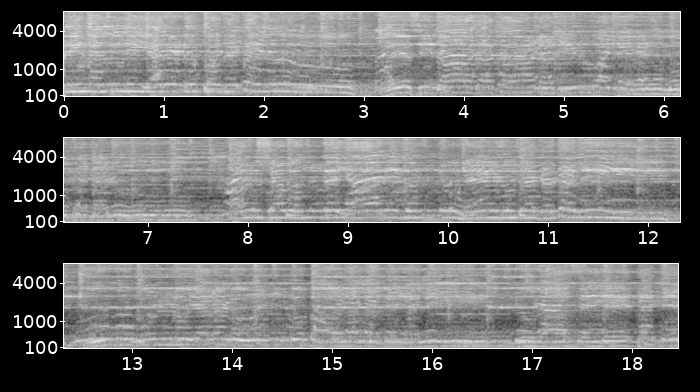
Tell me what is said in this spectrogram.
ಬಾಳಿನಲ್ಲಿ ಎರಡು ಕೊನೆಗಳು ಬಯಸಿದಾಗ ಕಾಣದಿರುವ ಎರಡು ಮುಖಗಳು. ಹರುಷ ಒಂದು ಯಾರಿಗೊಂದು ಹೇಳು ಜಗದಲ್ಲಿ. ಹೂವು ಮುಳ್ಳು ಎರಡು ಒಂದು ಬಾಳಲಿ ದುರಾಸೆಯೇ ತಗೆ,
